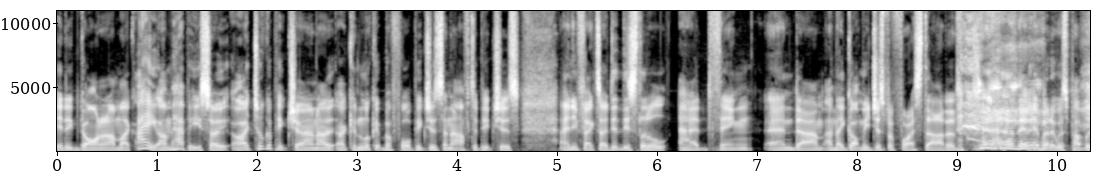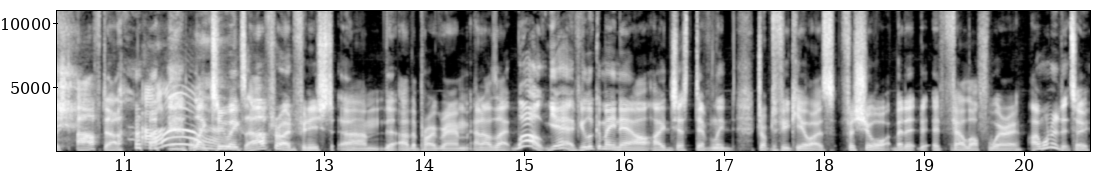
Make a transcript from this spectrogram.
it had gone and i'm like hey i'm happy. So i took a picture and i, I can look at before pictures and after pictures. And in fact i did this little ad thing and um, and they got me just before i started. And then, but it was published after. Ah. like two weeks after i'd finished um, the other program. And i was like well yeah if you look at me now i just definitely dropped a few kilos for sure. But it, it fell off where i wanted it to.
